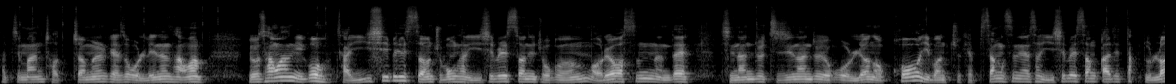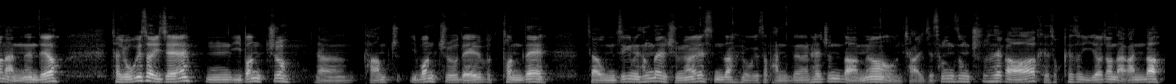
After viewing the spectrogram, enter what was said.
하지만 저점을 계속 올리는 상황. 요 상황이고 자 21선 주봉상 21선이 조금 어려웠었는데 지난주 지지난주 요거 올려놓고 이번 주 갭상승해서 21선까지 딱 눌러놨는데요. 자 여기서 이제 음, 이번 주 자, 다음 주 이번 주 내일부터인데 자 움직임이 상당히 중요하겠습니다. 여기서 반등을 해준다면 자 이제 상승 추세가 계속해서 이어져 나간다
